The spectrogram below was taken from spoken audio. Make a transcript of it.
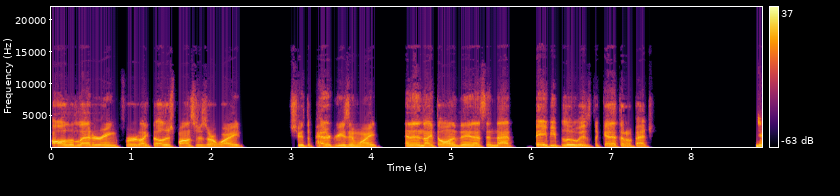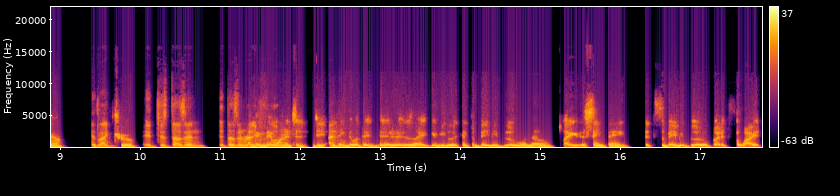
all the lettering for like the other sponsors are white. Shoot, the pedigree is in white, and then like the only thing that's in that baby blue is the Querétaro badge. Yeah. It like True. it just doesn't it doesn't I really. think they wanted to. I think what they did is like if you look at the baby blue one though, like the same thing. It's the baby blue, but it's the white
